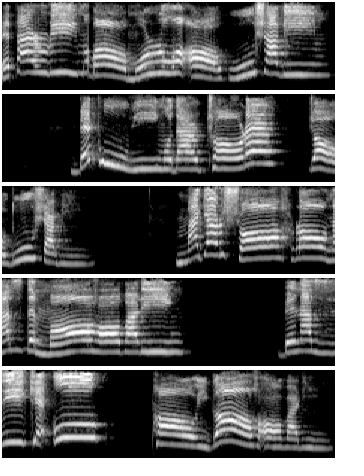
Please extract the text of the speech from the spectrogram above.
بپریم و با مرغ و آهو شویم بپوییم و در چاره جادو شویم. مگر شاه را نزد ماه آوریم؟ به نزدیک او پایگاه آوریم.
